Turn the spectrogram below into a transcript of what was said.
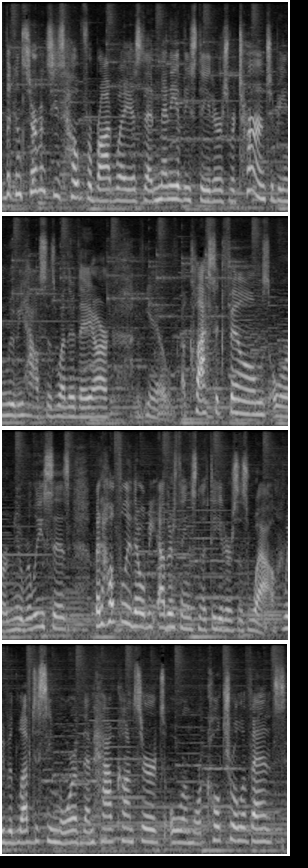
The Conservancy's hope for Broadway is that many of these theaters return to being movie houses, whether they are, you know, classic films or new releases, but hopefully there will be other things in the theaters as well. We would love to see more of them have concerts or more cultural events.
